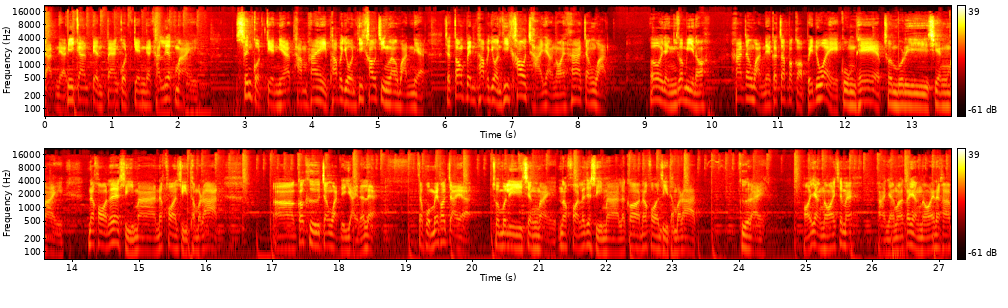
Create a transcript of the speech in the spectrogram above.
จัดเนี่ยมีการเปลี่ยนแปลงกฎเกณฑ์การคัดเลือกใหม่ ซึ่งกฎเกณฑ์นี้ทำให้ภาพยนตร์ที่เข้าชิงรางวัลเนี่ยจะต้องเป็นภาพยนตร์ที่เข้าฉายอย่างน้อย 5 จังหวัดเอออย่างนี้ก็มีเนาะห้าจังหวัดเนี่ยก็จะประกอบไปด้วยกรุงเทพชนบุรี เชียงใหม่ นครราชสีมา นครศรีธรรมราชอ่าก็คือจังหวัดใหญ่ๆนั่นแหละ แต่ผมไม่เข้าใจอะ ชลบุรีเชียงใหม่ นครราชสีมา แล้วก็นครศรีธรรมราชคืออะไรอ๋ออย่างน้อยใช่ไหมอ่าอย่างน้อยก็อย่างน้อยนะครับ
